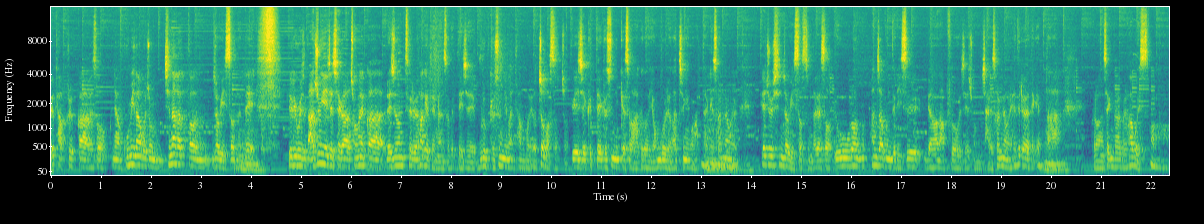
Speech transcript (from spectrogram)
이렇게 아플까? 그래서 그냥 고민하고 좀 지나갔던 적이 있었는데 그리고 이제 나중에 이제 제가 정형외과 레지던트를 하게 되면서 그때 이제 무릎 교수님한테 한번 여쭤봤었죠. 그게 이제 그때 교수님께서 아 그건 연골 연화증인 것 같다 이렇게 설명을 해주신 적이 있었습니다. 그래서 이런 환자분들이 있으면 앞으로 이제 좀 잘 설명을 해드려야 되겠다 그런 생각을 하고 있습니다. 어,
